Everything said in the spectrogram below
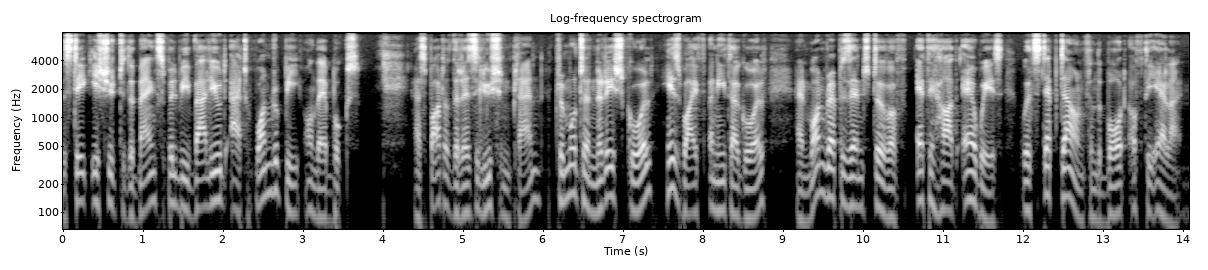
The stake issued to the banks will be valued at 1 rupee on their books. As part of the resolution plan, promoter Naresh Goyal, his wife Anita Goyal, and one representative of Etihad Airways will step down from the board of the airline.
